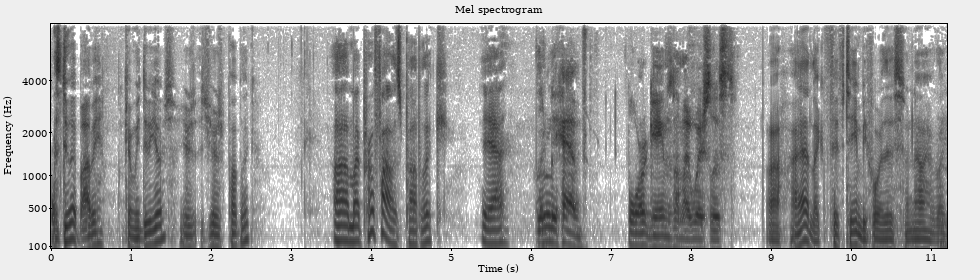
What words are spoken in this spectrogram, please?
Let's do it, Bobby. Can we do yours? Yours is yours public? Uh, my profile is public. Yeah. Literally have four games on my wish list. Oh, I had like 15 before this, so now I have like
